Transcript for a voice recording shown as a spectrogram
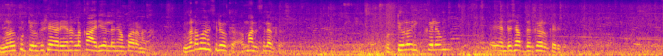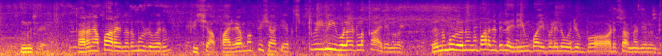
നിങ്ങളത് കുട്ടികൾക്ക് ഷെയർ ചെയ്യാനുള്ള കാര്യമല്ല ഞാൻ പറയണത്. നിങ്ങളുടെ മനസ്സിൽ വെക്കുക അത് മനസ്സിലാക്കുക കുട്ടികൾ ഒരിക്കലും എന്റെ ശബ്ദം കേൾക്കരുത്. മനസ്സിലായി? കാരണം ഞാൻ പറയുന്നത് മുഴുവനും പിശ പരമ പിശാചി എക്സ്ട്രീം ഈവിളായിട്ടുള്ള കാര്യങ്ങൾ ഇതൊന്നും മുഴുവനൊന്നും പറഞ്ഞിട്ടില്ല. ഇനിയും ബൈബിളിൽ ഒരുപാട് സംഗതികളുണ്ട്.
